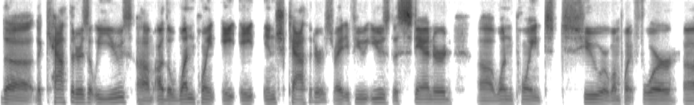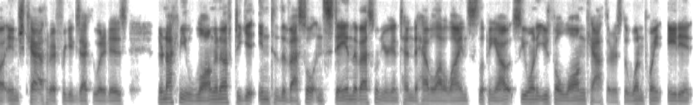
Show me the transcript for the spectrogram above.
the the catheters that we use um, are the 1.88 inch catheters, right? If you use the standard uh, 1.2 or 1.4 uh, inch catheter, I forget exactly what it is they're not going to be long enough to get into the vessel and stay in the vessel. And you're going to tend to have a lot of lines slipping out. So you want to use the long catheters, the 1.88,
